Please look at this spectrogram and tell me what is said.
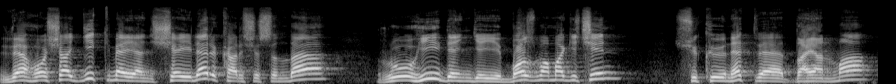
ve hoşa gitmeyen şeyler karşısında ruhi dengeyi bozmamak için sükunet ve dayanma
